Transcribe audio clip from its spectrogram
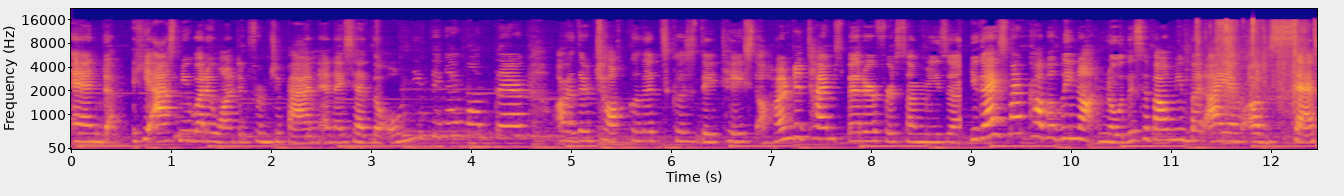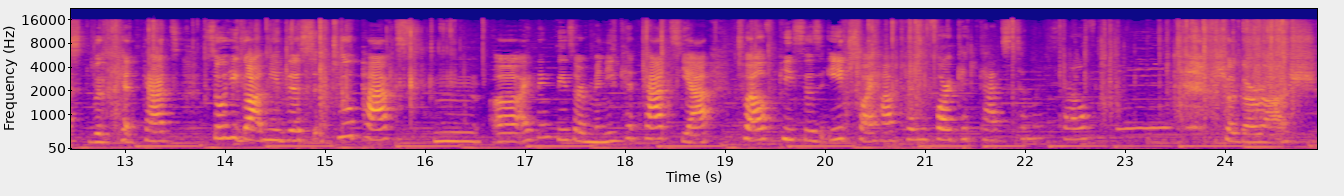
and he asked me what I wanted from Japan and I said the only thing I want there are their chocolates because they taste a hundred times better for some reason. You guys might probably not know this about me but I am obsessed with Kit Kats. So he got me this two packs, mm, uh, I think these are mini Kit Kats, yeah, 12 pieces each so I have 24 Kit Kats to myself. Sugar rush.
